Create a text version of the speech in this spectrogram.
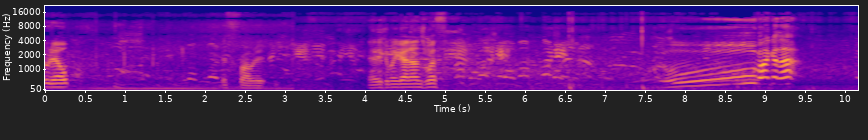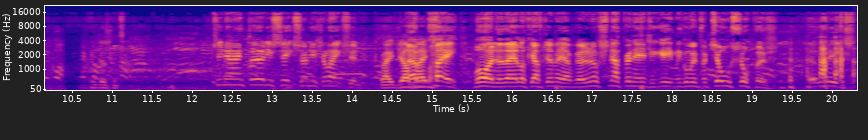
2 0. They've thrown it. Here they come again, Handsworth. Oh, back at that. He doesn't. 39.36 on your collection. Great job, Um, mate. hey, boy, do they look after me. I've got enough snapping here to keep me going for two suppers, at least.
